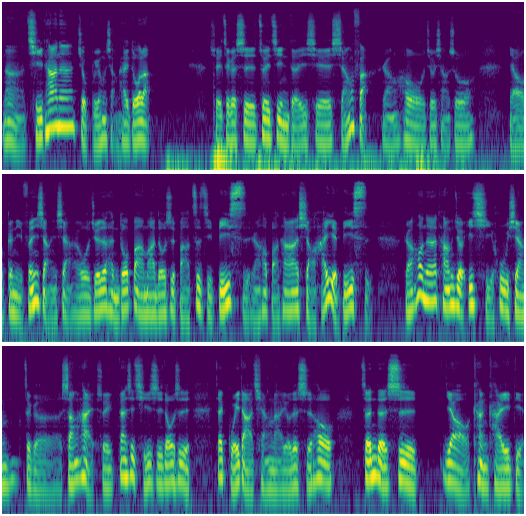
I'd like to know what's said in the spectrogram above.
那其他呢，就不用想太多了。所以这个是最近的一些想法，然后就想说要跟你分享一下。我觉得很多爸妈都是把自己逼死，然后把他小孩也逼死，然后呢，他们就一起互相这个伤害。所以，但是其实都是在鬼打墙啦。有的时候真的是要看开一点，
